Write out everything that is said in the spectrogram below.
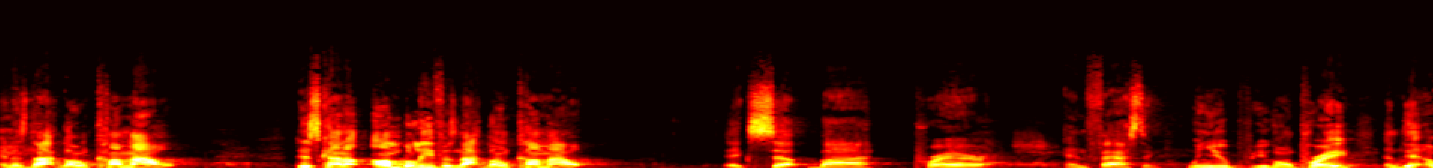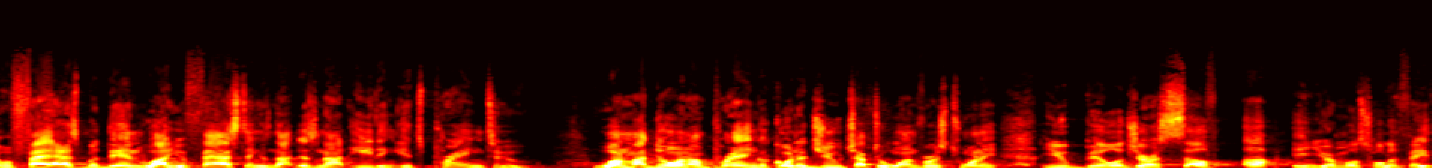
And it's not going to come out. This kind of unbelief is not going to come out except by prayer and fasting. When you, you're going to pray and then or fast, but then while you're fasting, it's not just not eating, it's praying too. What am I doing? I'm praying. According to Jude chapter 1, verse 20, you build yourself up in your most holy faith,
